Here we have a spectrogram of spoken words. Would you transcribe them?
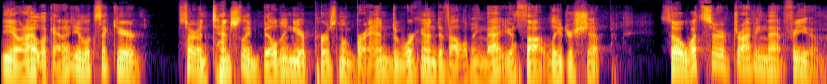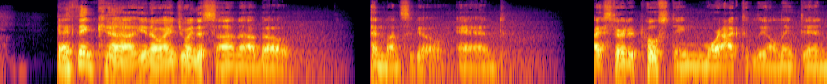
you know, when I look at it, it looks like you're sort of intentionally building your personal brand, working on developing that, your thought leadership. So, what's sort of driving that for you? I think uh, you know I joined Asana about ten months ago, and I started posting more actively on LinkedIn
